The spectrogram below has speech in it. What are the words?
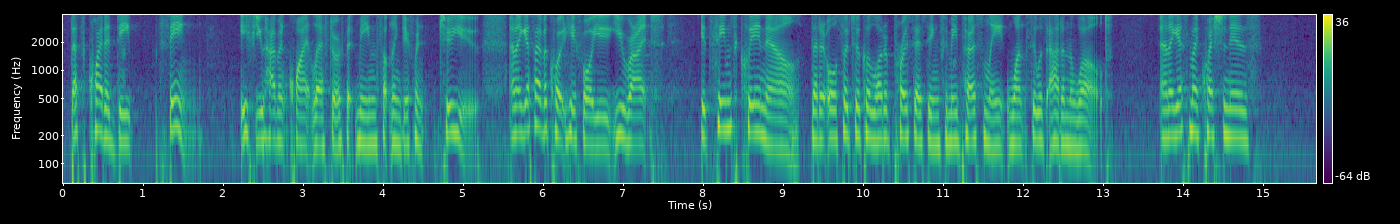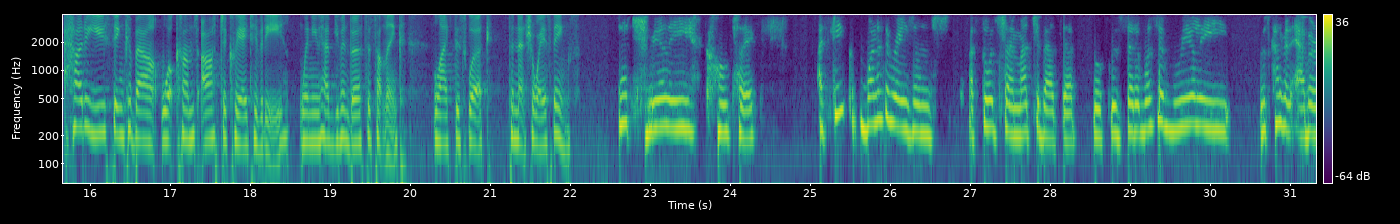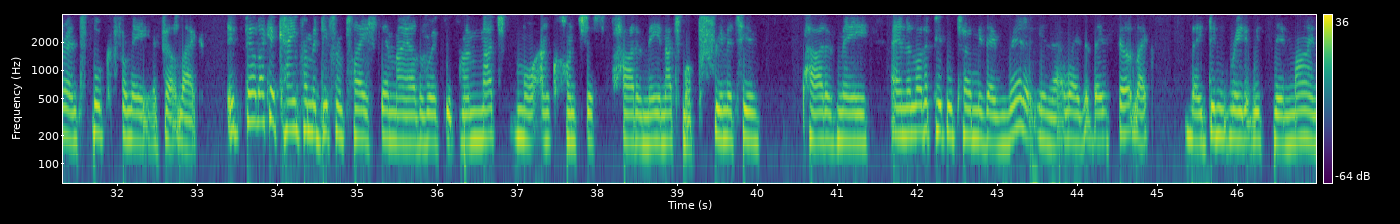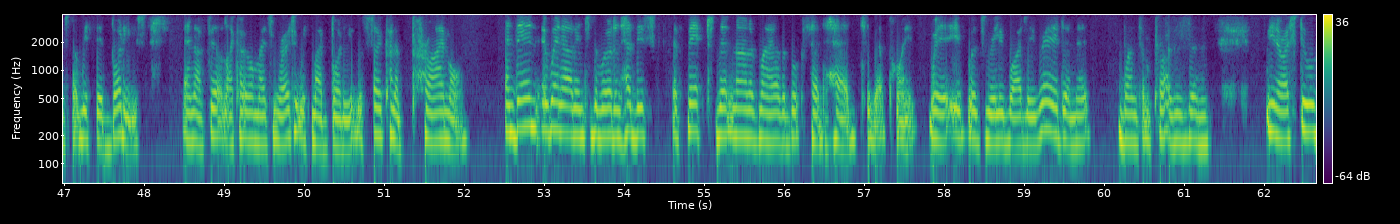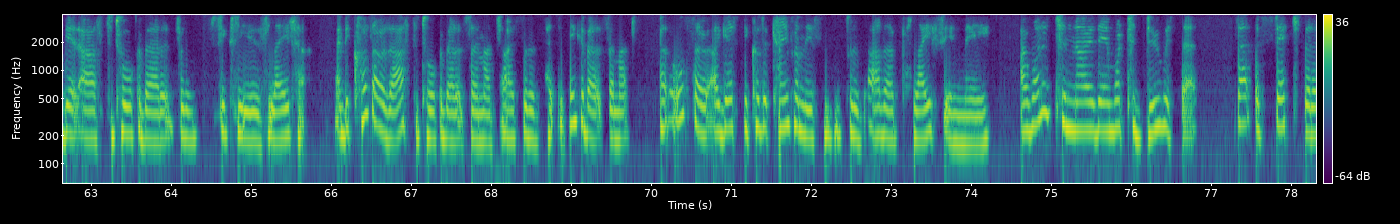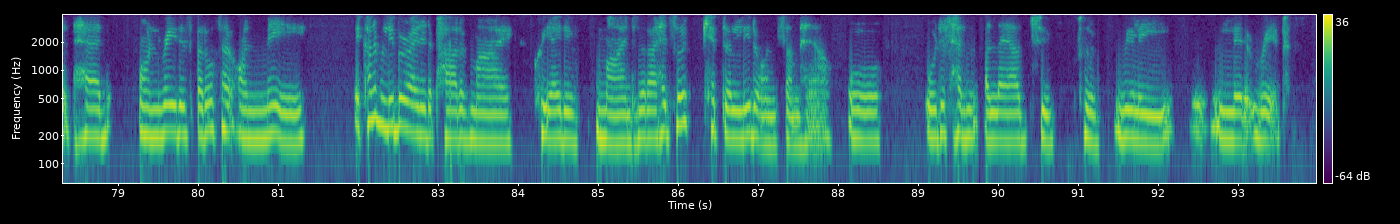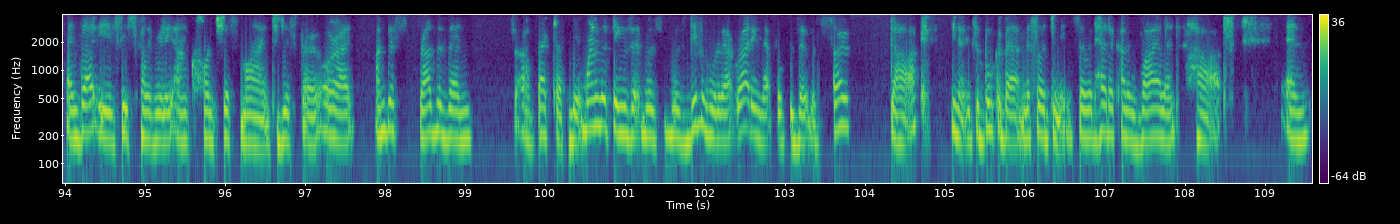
that's quite a deep thing if you haven't quite left or if it means something different to you. And I guess I have a quote here for you. You write, it seems clear now that it also took a lot of processing for me personally once it was out in the world. And I guess my question is how do you think about what comes after creativity when you have given birth to something like this work, The Natural Way of Things? That's really complex. I think one of the reasons I thought so much about that book was that it was a really, it was kind of an aberrant book for me, it felt like. It felt like it came from a different place than my other work did, from a much more unconscious part of me, a much more primitive part of me. And a lot of people told me they read it in that way, that they felt like they didn't read it with their minds, but with their bodies. And I felt like I almost wrote it with my body. It was so kind of primal. And then it went out into the world and had this effect that none of my other books had had to that point, where it was really widely read and it won some prizes. And, you know, I still get asked to talk about it sort of six years later. And because I was asked to talk about it so much, I sort of had to think about it so much. But also, I guess because it came from this sort of other place in me, I wanted to know then what to do with that. That effect that it had on readers, but also on me, it kind of liberated a part of my creative mind that I had sort of kept a lid on somehow, or or just hadn't allowed to sort of really let it rip. And that is this kind of really unconscious mind to just go, all right, I'm just rather than so I'll backtrack a bit. One of the things that was was difficult about writing that book was that it was so dark. You know, it's a book about misogyny, so it had a kind of violent heart. And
